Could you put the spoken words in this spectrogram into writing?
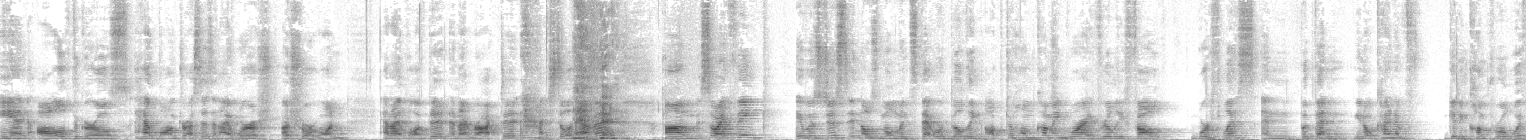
And all of the girls had long dresses, and I wore a, short one. And I loved it, and I rocked it. I still have it. um, so I think it was just in those moments that were building up to homecoming where I really felt worthless. And, but then, you know, kind of getting comfortable with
